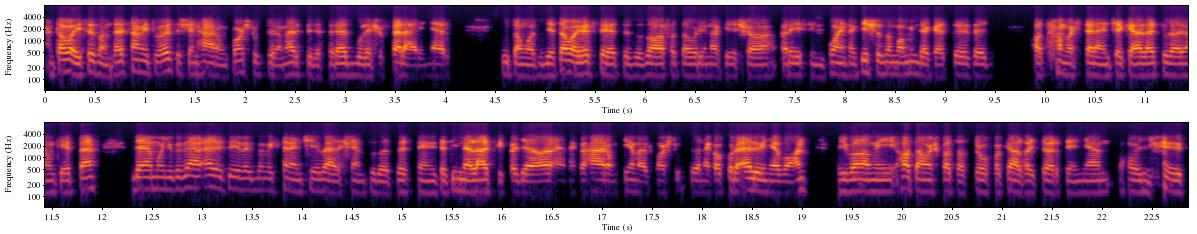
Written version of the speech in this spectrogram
a tavalyi szezon leszámítva összesen három konstruktúra, a Mercedes, a Red Bull és a Ferrari nyert utamot. Ugye tavaly összejött ez az Alfa Taurinak és a, a Racing Pointnak is, azonban mind a kettő ez egy hatalmas szerencse kellett tulajdonképpen, de mondjuk az előző években még szerencsével sem tudott összejönni, tehát innen látszik, hogy a, ennek a három kiemelt konstruktőrnek akkor előnye van, hogy valami hatalmas katasztrófa kell, hogy történjen, hogy ők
